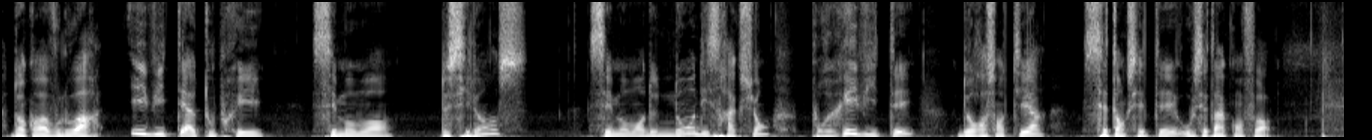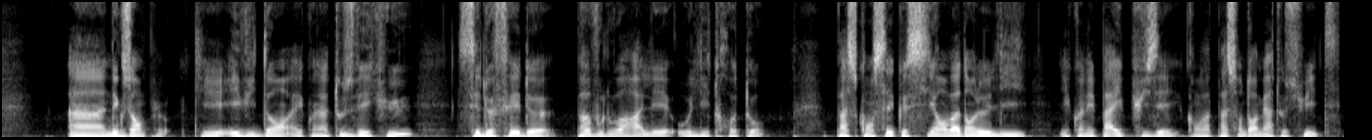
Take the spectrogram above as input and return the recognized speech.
Donc on va vouloir éviter à tout prix ces moments de silence, ces moments de non-distraction, pour éviter de ressentir cette anxiété ou cet inconfort. Un exemple qui est évident et qu'on a tous vécu, c'est le fait de ne pas vouloir aller au lit trop tôt, parce qu'on sait que si on va dans le lit et qu'on n'est pas épuisé, qu'on ne va pas s'endormir tout de suite,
